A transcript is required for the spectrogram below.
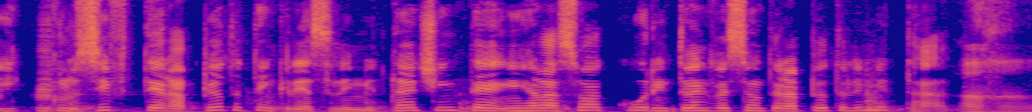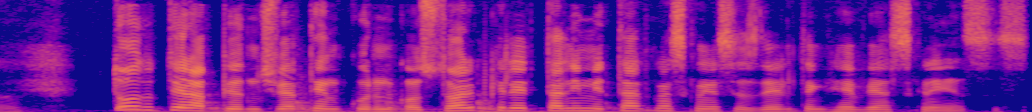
Inclusive, terapeuta tem crença limitante em, em relação à cura, então ele vai ser um terapeuta limitado. Uhum. Todo terapeuta não estiver tendo cura no consultório porque ele está limitado com as crenças dele, tem que rever as crenças.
